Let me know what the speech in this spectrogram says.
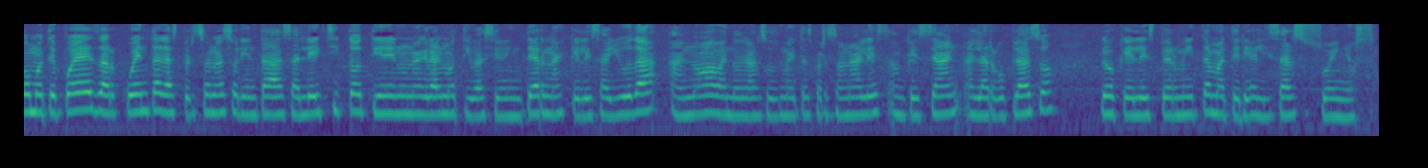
Como te puedes dar cuenta, las personas orientadas al éxito tienen una gran motivación interna que les ayuda a no abandonar sus metas personales, aunque sean a largo plazo, lo que les permita materializar sus sueños.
